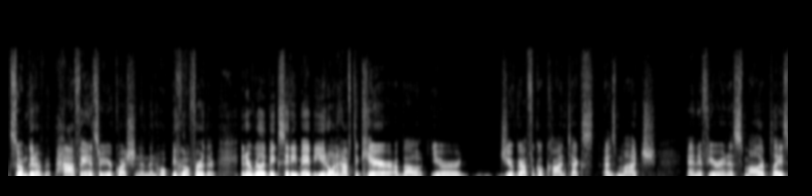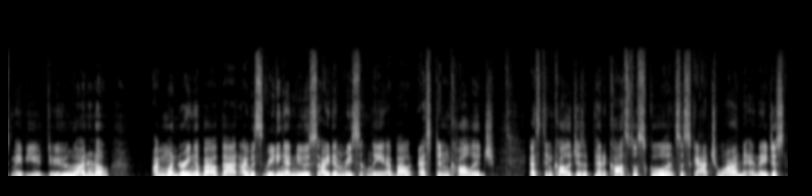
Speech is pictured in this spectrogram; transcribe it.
so I'm going to half answer your question and then hope you go further. In a really big city, maybe you don't have to care about your geographical context as much. And if you're in a smaller place, maybe you do. I don't know. I'm wondering about that. I was reading a news item recently about Eston College. Eston College is a Pentecostal school in Saskatchewan, and they just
